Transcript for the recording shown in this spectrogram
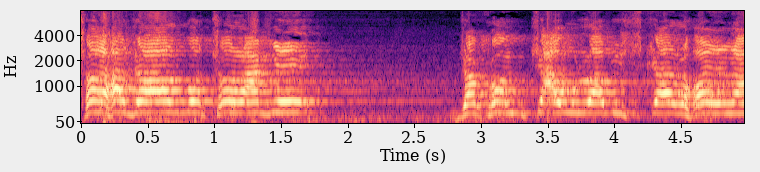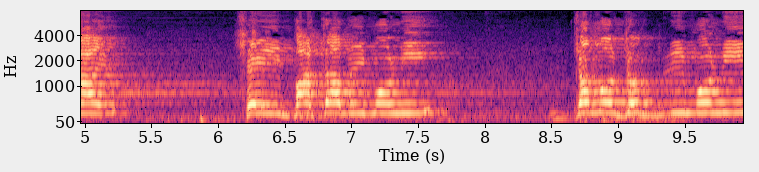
ছয় হাজার বছর আগে যখন চাউল আবিষ্কার হয় নাই, সেই বাতাবি মণি যমদগ্নিমণি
